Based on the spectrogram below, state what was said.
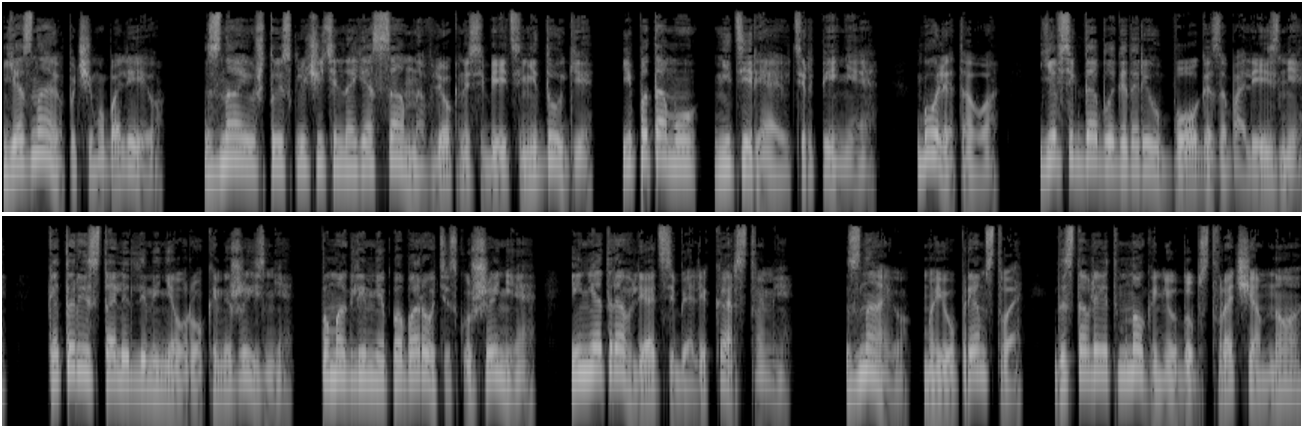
Я знаю, почему болею, Знаю, что исключительно я сам навлек на себя эти недуги, и потому не теряю терпения. Более того, я всегда благодарю Бога за болезни, которые стали для меня уроками жизни, помогли мне побороть искушение и не отравлять себя лекарствами. Знаю, мое упрямство доставляет много неудобств врачам, но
